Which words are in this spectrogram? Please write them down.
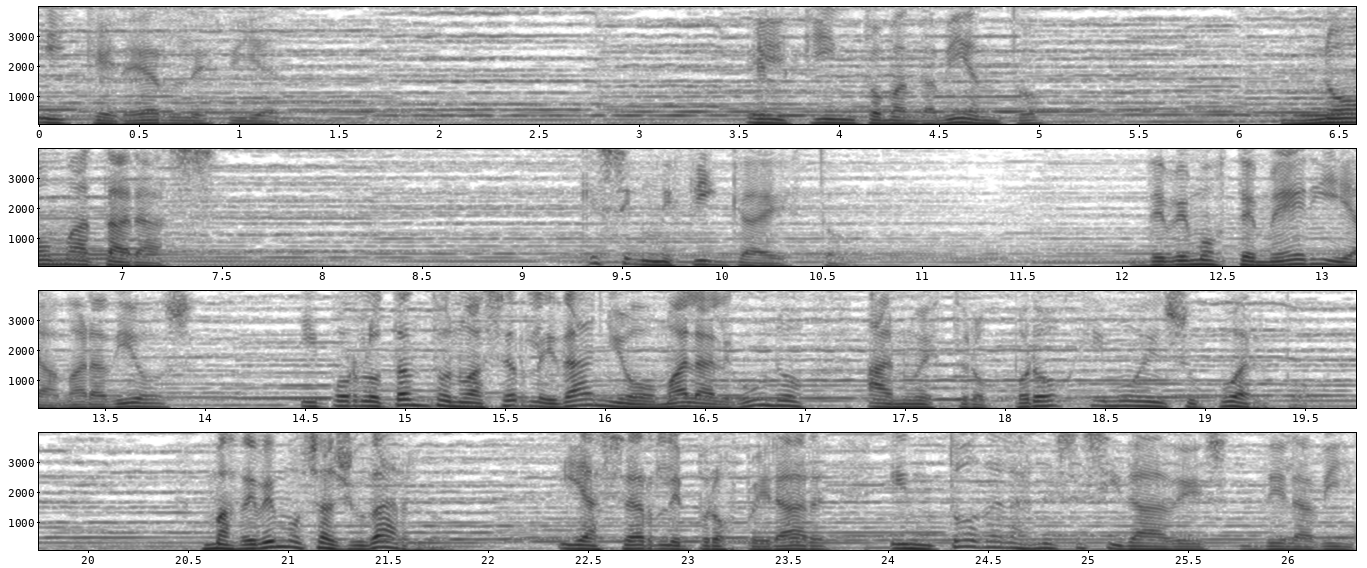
y quererles bien. El quinto mandamiento, no matarás. ¿Qué significa esto? Debemos temer y amar a Dios y por lo tanto no hacerle daño o mal alguno a nuestro prójimo en su cuerpo. Mas debemos ayudarlo y hacerle prosperar en todas las necesidades de la vida.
